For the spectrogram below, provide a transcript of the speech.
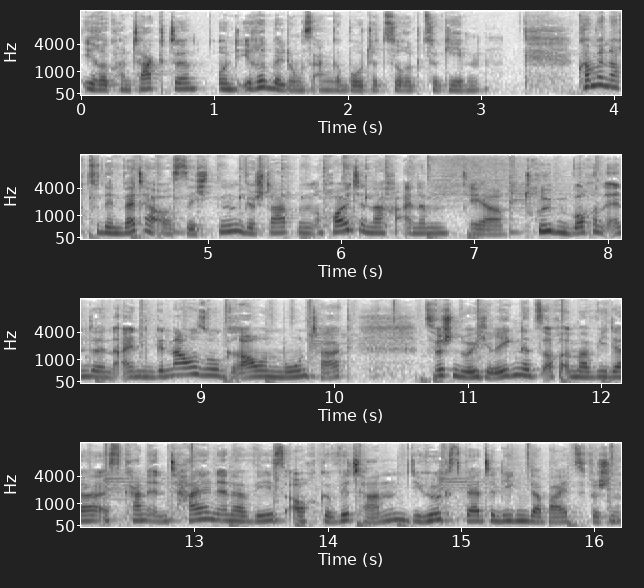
ihre Kontakte und ihre Bildungsangebote zurückzugeben. Kommen wir noch zu den Wetteraussichten. Wir starten heute nach einem eher trüben Wochenende in einen genauso grauen Montag. Zwischendurch regnet es auch immer wieder. Es kann in Teilen NRWs auch gewittern. Die Höchstwerte liegen dabei zwischen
